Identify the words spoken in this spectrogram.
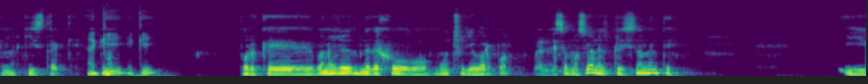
anarquista. Que, Porque, bueno, yo me dejo mucho llevar por las emociones, precisamente. Y,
